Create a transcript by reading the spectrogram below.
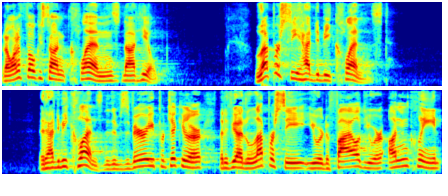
But I want to focus on cleansed, not healed. Leprosy had to be cleansed. It had to be cleansed. It was very particular that if you had leprosy, you were defiled, you were unclean,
